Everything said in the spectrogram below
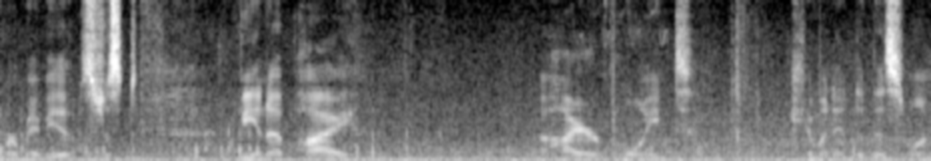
or maybe it was just being up high, a higher point coming into this one.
